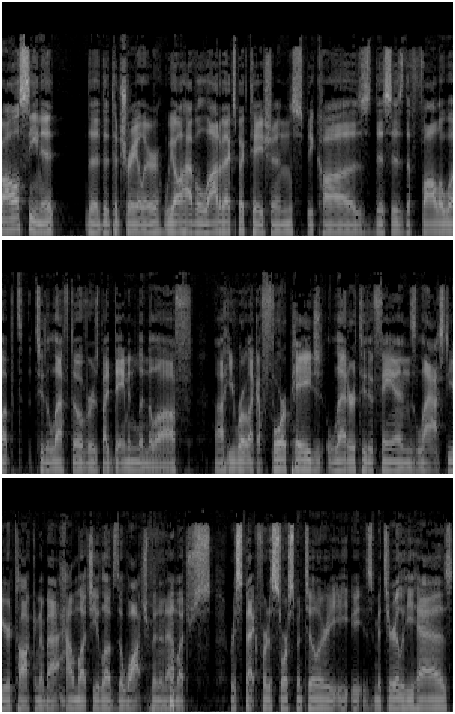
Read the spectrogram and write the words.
all seen it, the, the the trailer. We all have a lot of expectations because this is the follow up to the leftovers by Damon Lindelof. Uh, he wrote like a four page letter to the fans last year talking about how much he loves the Watchmen and how much respect for the source material he, he- material he has.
